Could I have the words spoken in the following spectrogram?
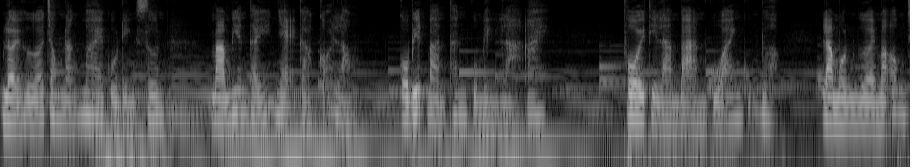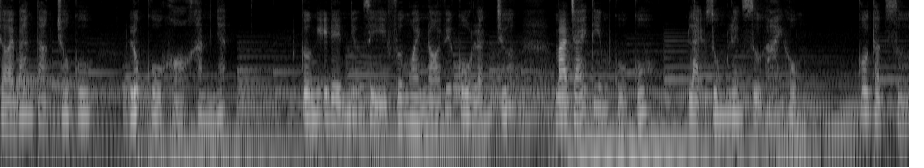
Lời hứa trong nắng mai của Đình Sơn mà Miên thấy nhẹ cả cõi lòng. Cô biết bản thân của mình là ai. Thôi thì làm bạn của anh cũng được. Là một người mà ông trời ban tặng cho cô lúc cô khó khăn nhất. Cứ nghĩ đến những gì Phương Oanh nói với cô lần trước mà trái tim của cô lại rung lên sự hãi hùng. Cô thật sự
